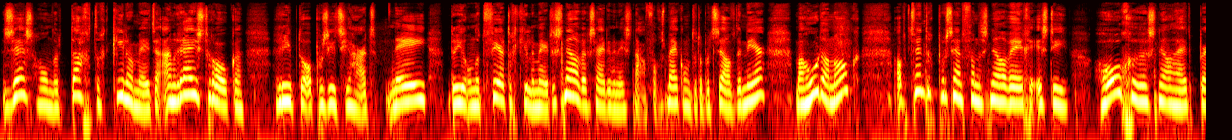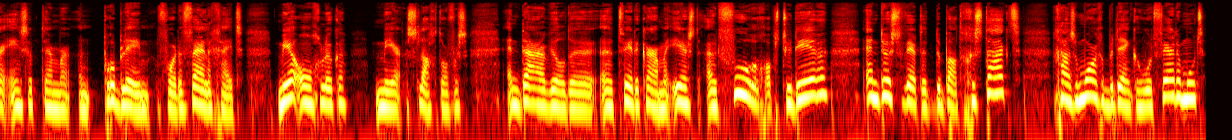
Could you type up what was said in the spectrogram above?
680 kilometer aan rijstroken, riep de oppositie hard. Nee, 340 kilometer snelweg, zei de minister. Nou, volgens mij komt het op hetzelfde neer. Maar hoe dan ook, op 20% van de snelwegen is die hogere snelheid per 1 september een probleem voor de veiligheid. Meer ongelukken, meer slachtoffers. En daar wil de uh, Tweede Kamer eerst uitvoerig op studeren. En dus werd het debat gestaakt. Gaan ze morgen bedenken hoe het verder moet.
